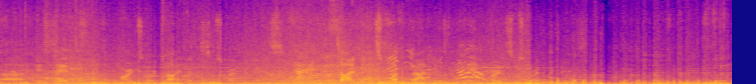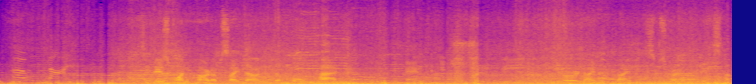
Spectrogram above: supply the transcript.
Uh, is it hearts or diamonds? Subscribe to Vince. Diamonds. What value is the playing card? Subscribe to Vince. See, there's one card upside down in the whole pack, and it should be your nine of diamonds. To Vince. Have.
